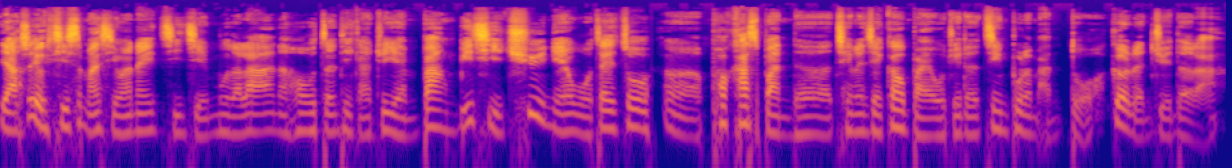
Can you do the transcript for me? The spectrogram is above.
呀，所以我其实蛮喜欢那一集节目的啦，然后整体感觉也很棒。比起去年我在做呃 podcast 版的情人节告白，我觉得进步了蛮多，个人觉得啦。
